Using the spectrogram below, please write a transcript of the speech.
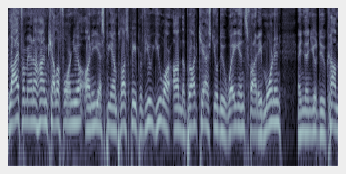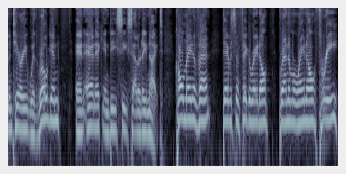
live from Anaheim, California on ESPN Plus pay per view. You are on the broadcast. You'll do weigh ins Friday morning, and then you'll do commentary with Rogan and Anik in DC Saturday night. Co main event Deiveson Figueiredo, Brandon Moreno, three.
